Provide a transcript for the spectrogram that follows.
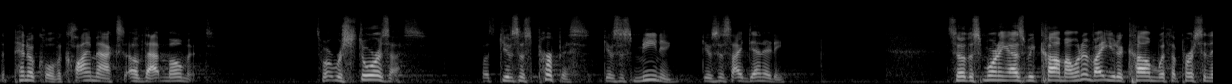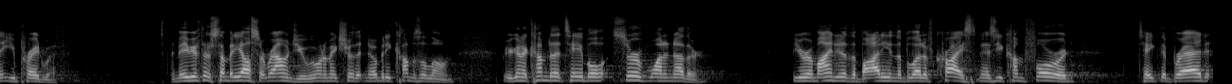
the pinnacle, the climax of that moment. It's what restores us, what gives us purpose, gives us meaning, gives us identity. So this morning, as we come, I want to invite you to come with a person that you prayed with. And maybe if there's somebody else around you, we want to make sure that nobody comes alone. But you're going to come to the table, serve one another. Be reminded of the body and the blood of Christ. And as you come forward, take the bread.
